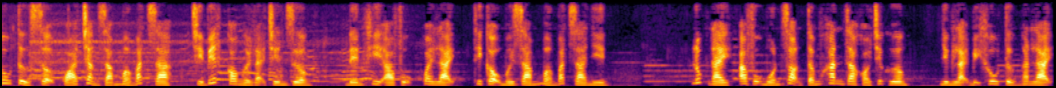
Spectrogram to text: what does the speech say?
Khâu Tử sợ quá chẳng dám mở mắt ra, chỉ biết co người lại trên giường. Đến khi A Vũ quay lại thì cậu mới dám mở mắt ra nhìn. Lúc này, A Vũ muốn dọn tấm khăn ra khỏi chiếc gương, nhưng lại bị Khâu Tử ngăn lại.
